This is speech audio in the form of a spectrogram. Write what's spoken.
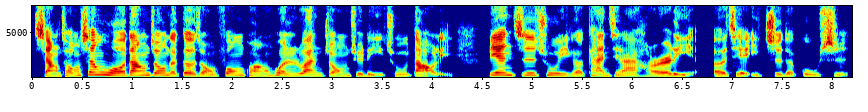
想从生活当中的各种疯狂混乱中去理出道理，编织出一个看起来合理而且一致的故事。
